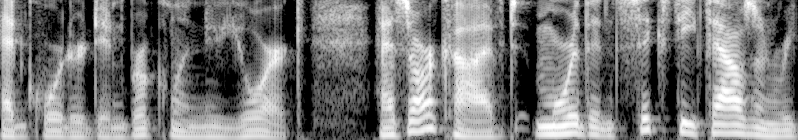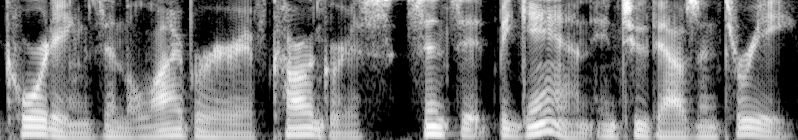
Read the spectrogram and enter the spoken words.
headquartered in Brooklyn, New York, has archived more than 60,000 recordings in the Library of Congress since it began in 2003.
